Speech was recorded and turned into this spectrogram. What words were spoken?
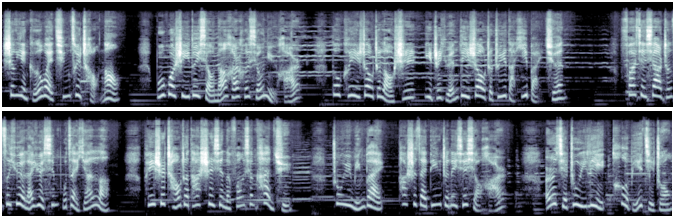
声音格外清脆吵闹。不过是一对小男孩和小女孩，都可以绕着老师一直原地绕着追打一百圈。发现夏承思越来越心不在焉了。裴师朝着他视线的方向看去，终于明白他是在盯着那些小孩，而且注意力特别集中。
